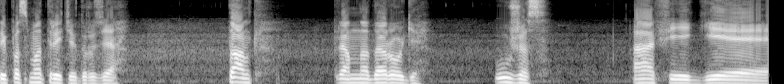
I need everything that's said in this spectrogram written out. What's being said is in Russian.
Ты посмотрите, друзья. Танк прям на дороге. Ужас. Офигеть.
